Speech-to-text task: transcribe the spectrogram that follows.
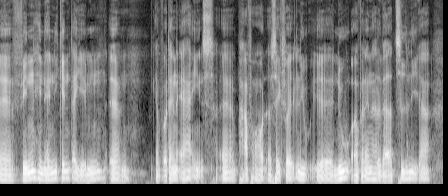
øh, finde hinanden igen derhjemme. Øh, ja, hvordan er ens øh, parforhold og seksuelt liv øh, nu, og hvordan har det været tidligere? Øh,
